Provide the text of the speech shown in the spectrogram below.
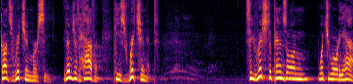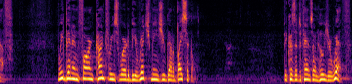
God's rich in mercy. He doesn't just have it, He's rich in it. See, rich depends on what you already have. We've been in foreign countries where to be rich means you've got a bicycle because it depends on who you're with.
